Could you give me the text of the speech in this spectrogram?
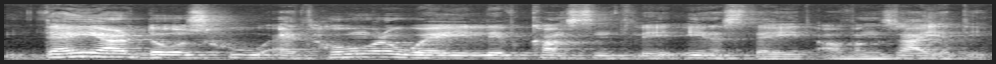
They are those who, at home or away, live constantly in a state of anxiety.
